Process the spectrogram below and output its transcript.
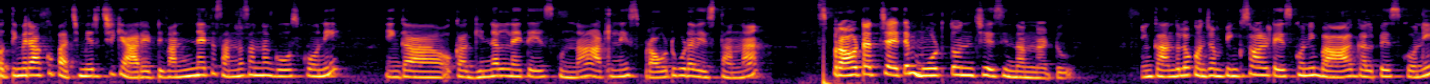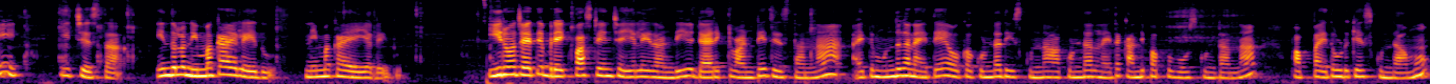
కొత్తిమీరాకు పచ్చిమిర్చి క్యారెట్ ఇవన్నీ అయితే సన్న సన్న కోసుకొని ఇంకా ఒక గిన్నెలను అయితే వేసుకున్నా. అట్లనే స్ప్రౌట్ కూడా వేస్తానా స్ప్రౌట్ వచ్చి అయితే మూటతో చేసింది అన్నట్టు ఇంకా అందులో కొంచెం పింక్ సాల్ట్ వేసుకొని బాగా కలిపేసుకొని ఇచ్చేస్తా. ఇందులో నిమ్మకాయ లేదు. నిమ్మకాయ వేయలేదు. ఈరోజు అయితే బ్రేక్ఫాస్ట్ ఏం చేయలేదండి డైరెక్ట్ వంటే చేస్తానా అయితే ముందుగానైతే ఒక కుండ తీసుకున్నా. ఆ కుండలనైతే కందిపప్పు పోసుకుంటానా పప్పు అయితే ఉడికేసుకుందాము.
